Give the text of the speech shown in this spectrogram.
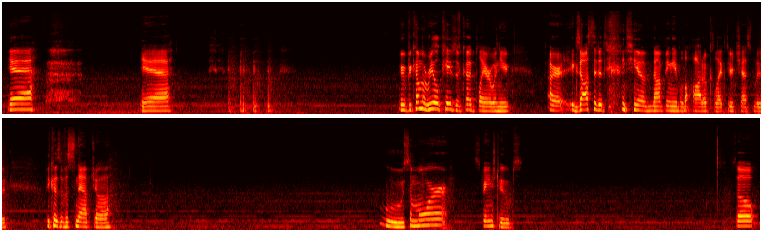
Yeah. Yeah. You've become a real Caves of Qud player when you are exhausted at the idea of not being able to auto collect your chest loot because of a snapjaw. Ooh, some more strange tubes. So,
